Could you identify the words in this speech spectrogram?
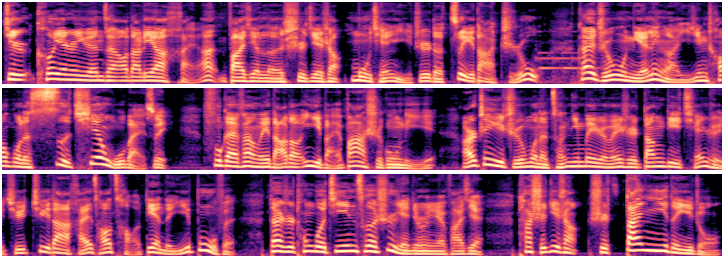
近日，科研人员在澳大利亚海岸发现了世界上目前已知的最大植物。该植物年龄啊已经超过了四千五百岁，覆盖范围达到一百八十公里。而这一植物呢，曾经被认为是当地浅水区巨大海草草甸的一部分。但是通过基因测试，研究人员发现它实际上是单一的一种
